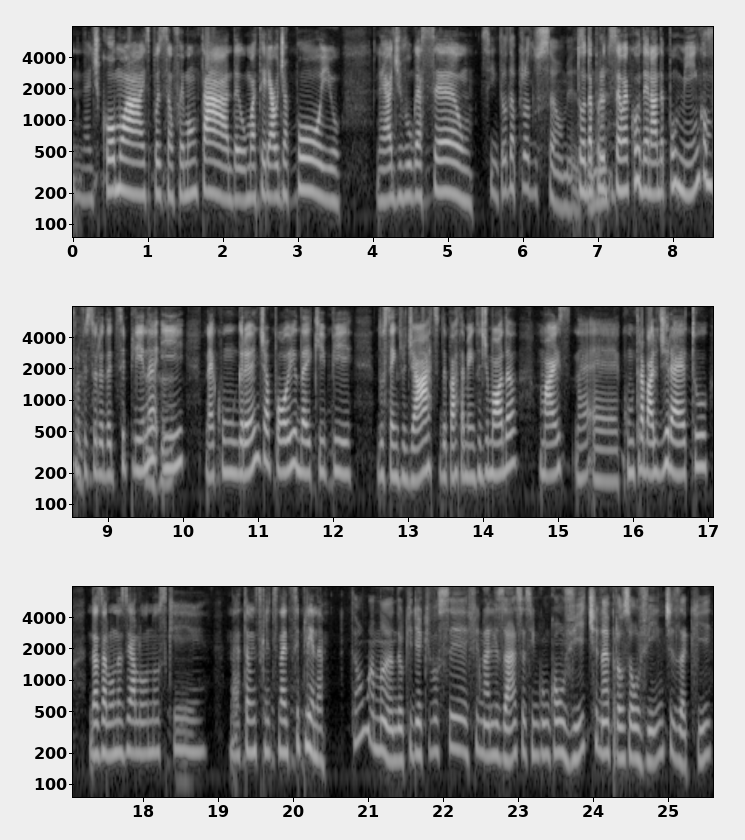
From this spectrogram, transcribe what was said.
né, de como a exposição foi montada, o material de apoio, né, a divulgação. Sim, toda a produção mesmo. Toda a né? produção é coordenada por mim, como professora da disciplina, uhum. e né, com um grande apoio da equipe do Centro de Artes, do Departamento de Moda, mas né, é, com um trabalho direto das alunas e alunos que né, estão inscritos na disciplina. Então, Amanda, eu queria que você finalizasse assim com um convite, né, para os ouvintes aqui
